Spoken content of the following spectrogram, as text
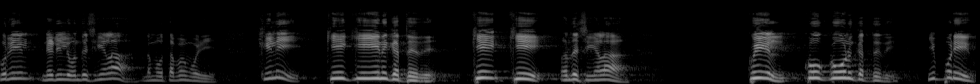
குரில் நெடியில் வந்துச்சிங்களா? நம்ம தமிழ் மொழி. கிளி கீ கீன்னு கத்துது. கீ கீ வந்துச்சுங்களா? குயில் கூ கூன்னு கத்துது. இப்படி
